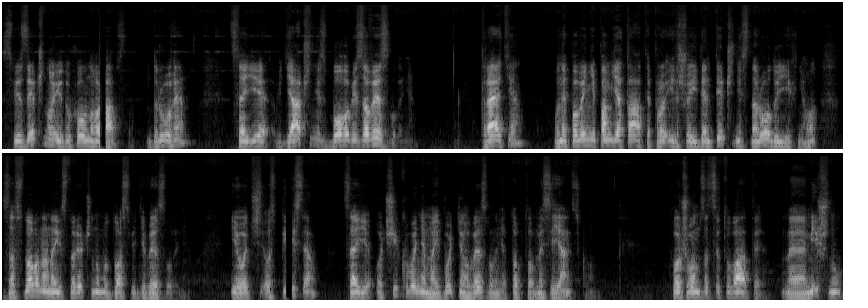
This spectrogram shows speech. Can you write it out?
з фізичного і духовного рабства. Друге, це є вдячність Богові за визволення. Третє, вони повинні пам'ятати про що ідентичність народу їхнього заснована на історичному досвіді визволення. І оч- ось після це є очікування майбутнього визволення, тобто месіянського. Хочу вам зацитувати е, Мішну,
